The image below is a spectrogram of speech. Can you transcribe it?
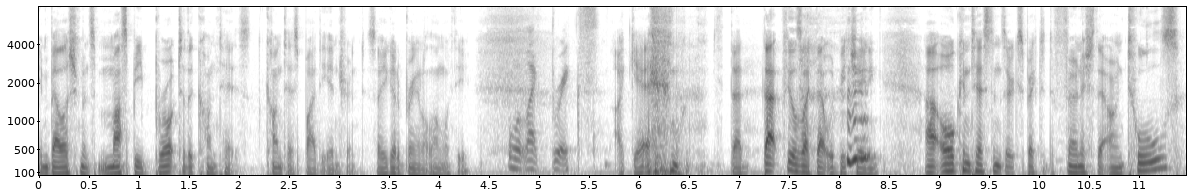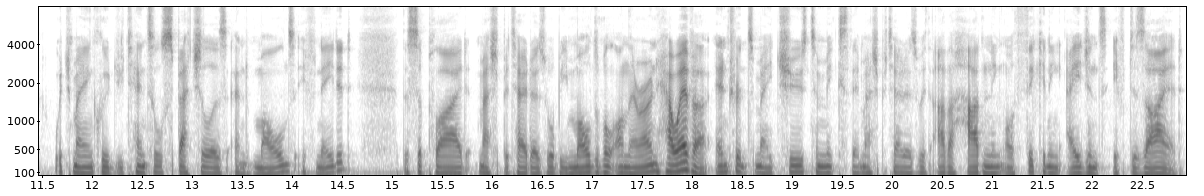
Embellishments must be brought to the contest contest by the entrant. So you got to bring it along with you. Or like bricks? I guess that that feels like that would be cheating. Uh, all contestants are expected to furnish their own tools, which may include utensils, spatulas, and molds if needed. The supplied mashed potatoes will be moldable on their own. However, entrants may choose to mix their mashed potatoes with other hardening or thickening agents if desired.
